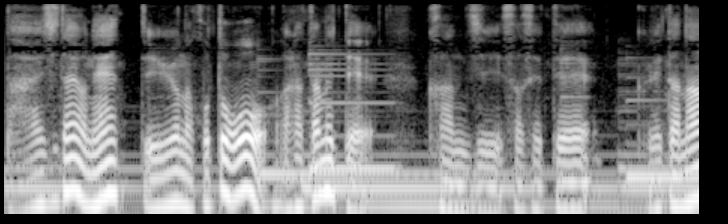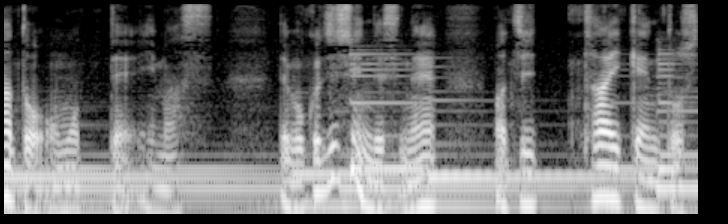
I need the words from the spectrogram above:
大事だよねっていうようなことを改めて感じさせてくれたなと思っています。で僕自身ですね、まあ、実体験とし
